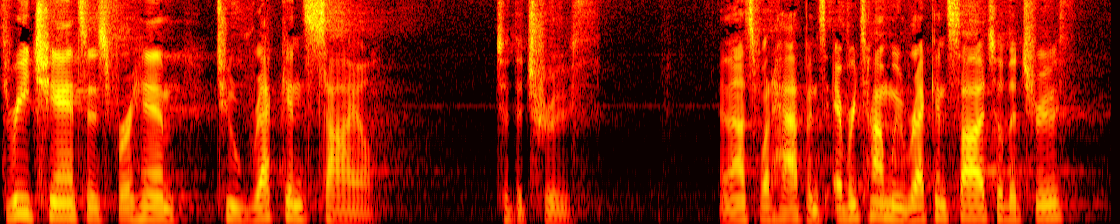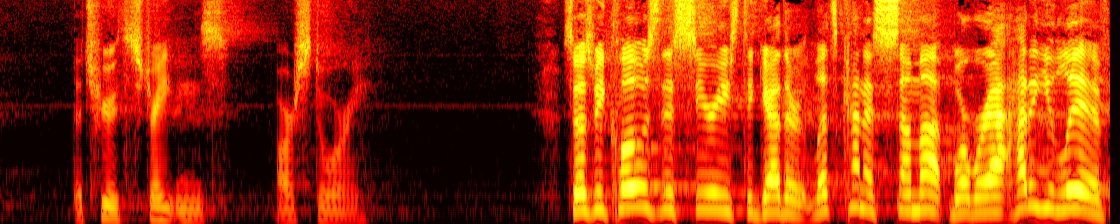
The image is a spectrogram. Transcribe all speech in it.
Three chances for him to reconcile to the truth. And that's what happens. Every time we reconcile to the truth, the truth straightens our story. So, as we close this series together, let's kind of sum up where we're at. How do you live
